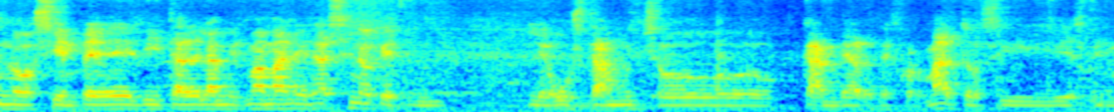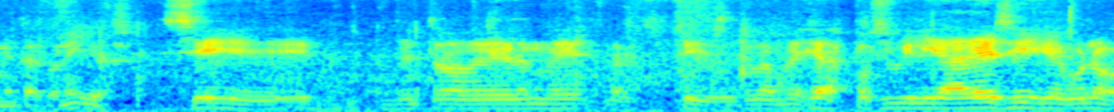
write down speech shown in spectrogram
no siempre edita de la misma manera, sino que le gusta mucho cambiar de formatos y experimentar con ellos. Sí, dentro de, dentro de las posibilidades y que bueno,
